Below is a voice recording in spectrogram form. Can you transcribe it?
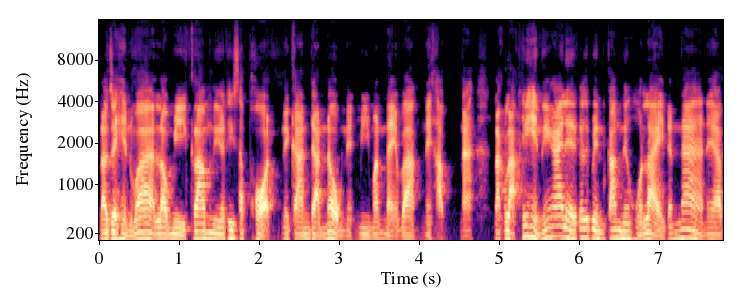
เราจะเห็นว่าเรามีกล้ามเนื้อที่ support ในการดันหน้าอกเนี่ยมีมัดไหนบ้างนะครับ นะหลักๆที่เห็นง่ายๆเลยก็จะเป็นกล้ามเนื้อหัวไหล่ด้านหน้านะครับ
